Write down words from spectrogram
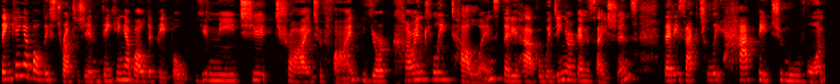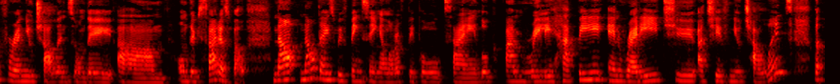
thinking about the strategy and thinking about the people you need to try to find your currently talents that you have within organizations that is actually happy to move on for a new challenge on the um, on their side as well. Now nowadays we've been seeing a lot of people saying look i'm really happy and ready to achieve new challenge but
